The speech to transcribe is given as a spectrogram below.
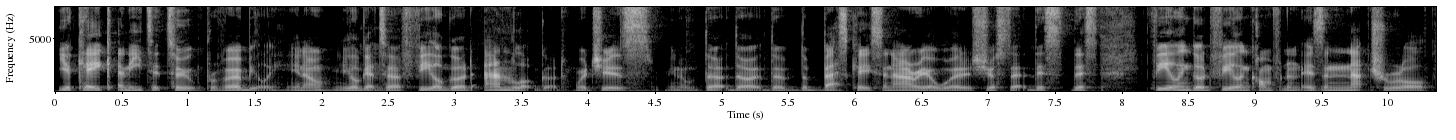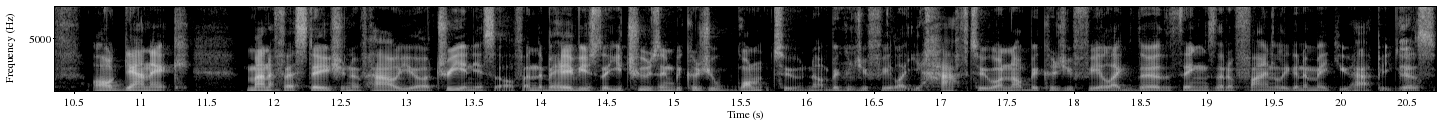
your cake and eat it too, proverbially. You know, you'll get to feel good and look good, which is, you know, the the the, the best case scenario where it's just that this this feeling good, feeling confident is a natural, organic manifestation of how you're treating yourself and the behaviors that you're choosing because you want to, not because mm. you feel like you have to, or not because you feel like they're the things that are finally going to make you happy. Because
